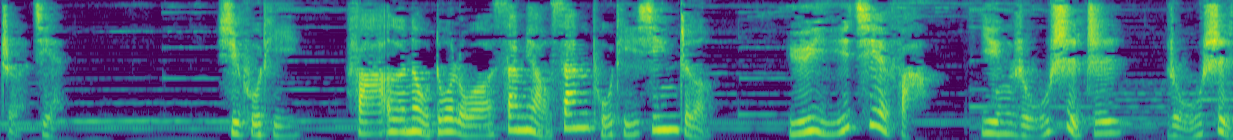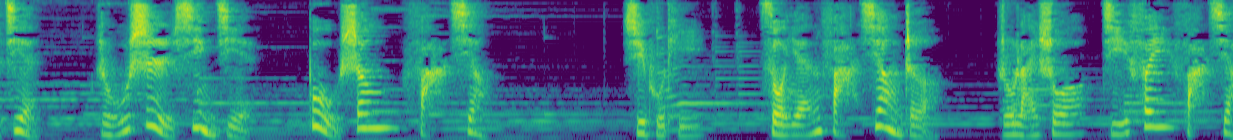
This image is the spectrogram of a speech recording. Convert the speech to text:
者见。须菩提，发阿耨多罗三藐三菩提心者，于一切法应如是知，如是见，如是信解，不生法相。须菩提，所言法相者，如来说即非法相，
